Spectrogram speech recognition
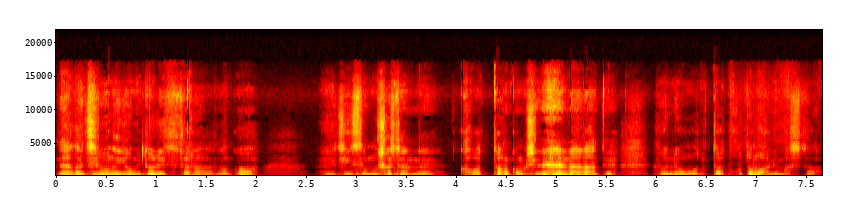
なんか自分が読み取れてたら、なんか、え、人生もしかしたらね、変わったのかもしれないな、なんて、ふうに思ったこともありました。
